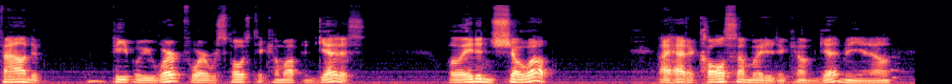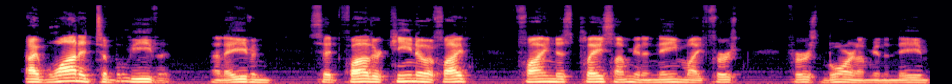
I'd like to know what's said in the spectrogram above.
found it. People we worked for were supposed to come up and get us. Well, they didn't show up. I had to call somebody to come get me, you know. I wanted to believe it. And I even said, Father Kino, if I find this place, I'm going to name my first firstborn. I'm going to name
